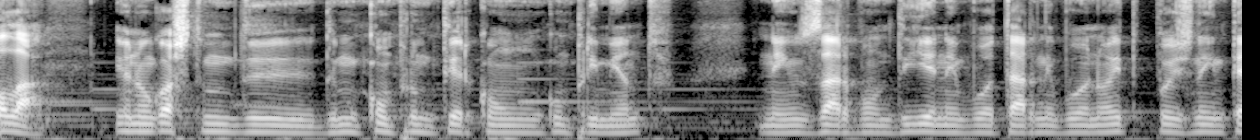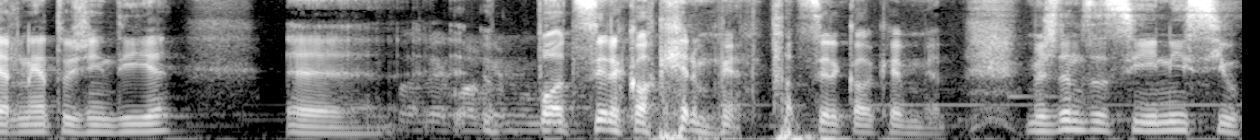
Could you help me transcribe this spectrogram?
Olá, eu não gosto de, de me comprometer com um cumprimento, nem usar bom dia, nem boa tarde, nem boa noite, pois na internet hoje em dia Uh, pode ser a qualquer momento, pode ser a qualquer momento. Mas damos assim início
